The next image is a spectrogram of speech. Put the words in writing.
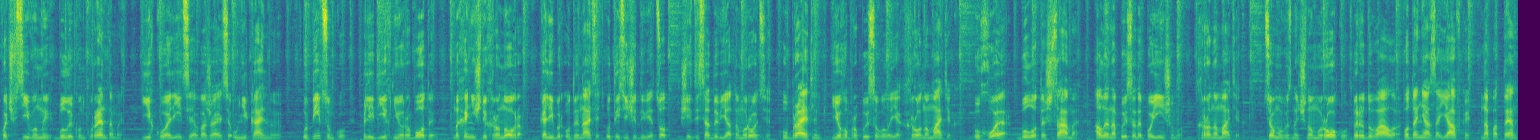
Хоч всі вони були конкурентами, їх коаліція вважається унікальною. У підсумку плід їхньої роботи механічний хронограф калібр 11 у 1969 році. У Брайтлінг його прописували як хрономатік. У Хойер було те ж саме, але написане по-іншому хрономатік. Цьому визначному року передувало подання заявки на патент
